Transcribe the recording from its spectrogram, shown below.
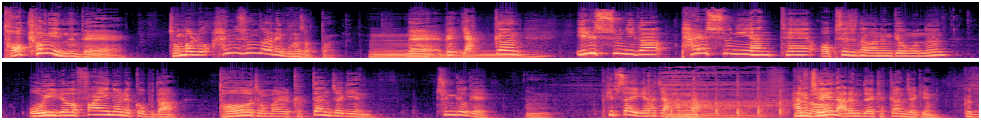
덕형이 있는데 정말로 한순간에 무너졌던. 음. 네. 그 약간 1순위가 8순위한테 업세져 당하는 경우는 오히려 파이널의 거보다 더 정말 극단적인 충격에 음. 휩싸이게 하지 않았나 하는 그래서- 제 나름대로 객관적인 그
